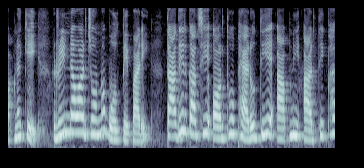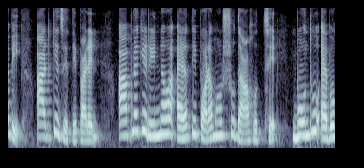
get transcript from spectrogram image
আপনাকে ঋণ নেওয়ার জন্য বলতে পারে। তাদের কাছে অর্থ ফেরত দিয়ে আপনি আর্থিকভাবে আটকে যেতে পারেন। আপনাকে ঋণ নেওয়া এড়াতে পরামর্শ দেওয়া হচ্ছে। বন্ধু এবং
